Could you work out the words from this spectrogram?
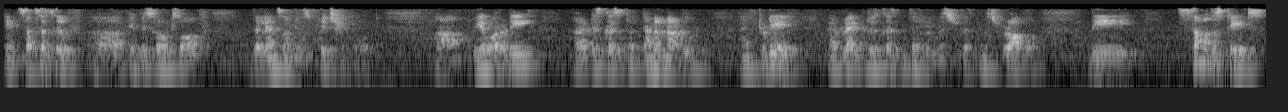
in successive uh, episodes of the Lens on News Pitch Report. Uh, we have already uh, discussed Tamil Nadu, and today I would like to discuss with, Mr. Mr. Rao the some of the states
